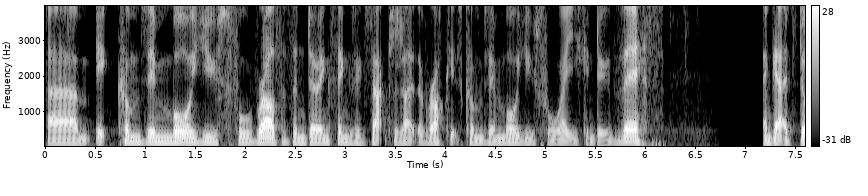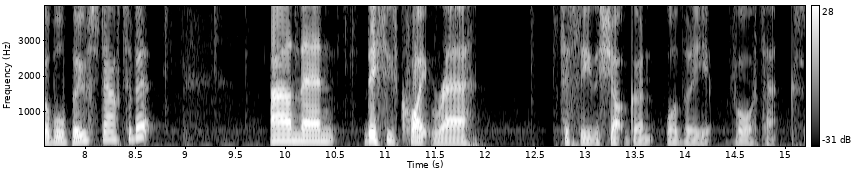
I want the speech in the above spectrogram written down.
Um, it comes in more useful, rather than doing things exactly like the rockets, comes in more useful where you can do this and get a double boost out of it. And then this is quite rare to see the shotgun or the vortex.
